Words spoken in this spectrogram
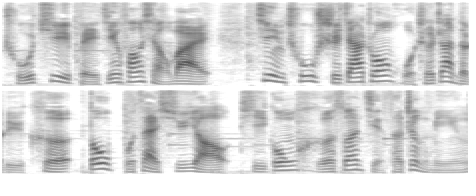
除去北京方向外，进出石家庄火车站的旅客都不再需要提供核酸检测证明。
